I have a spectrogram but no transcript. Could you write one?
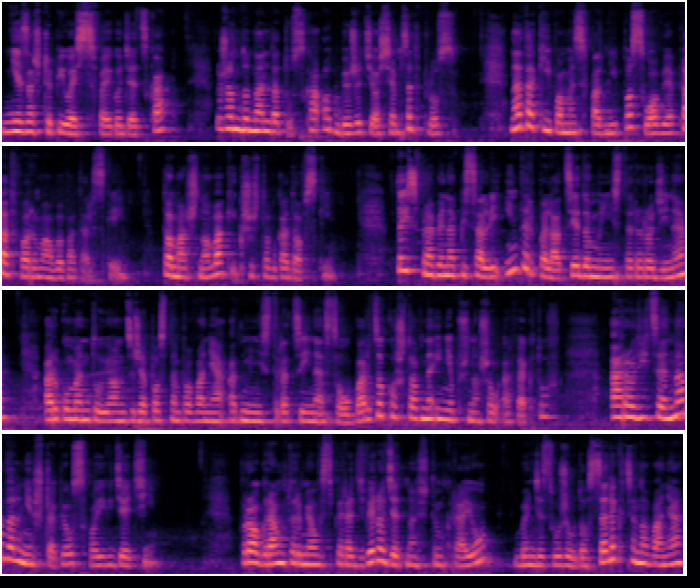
Nie zaszczepiłeś swojego dziecka? Rząd Donalda Tuska odbierze Ci 800+. Na taki pomysł wpadli posłowie Platformy Obywatelskiej Tomasz Nowak i Krzysztof Gadowski. W tej sprawie napisali interpelację do minister rodziny, argumentując, że postępowania administracyjne są bardzo kosztowne i nie przynoszą efektów, a rodzice nadal nie szczepią swoich dzieci. Program, który miał wspierać wielodzietność w tym kraju, będzie służył do selekcjonowania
